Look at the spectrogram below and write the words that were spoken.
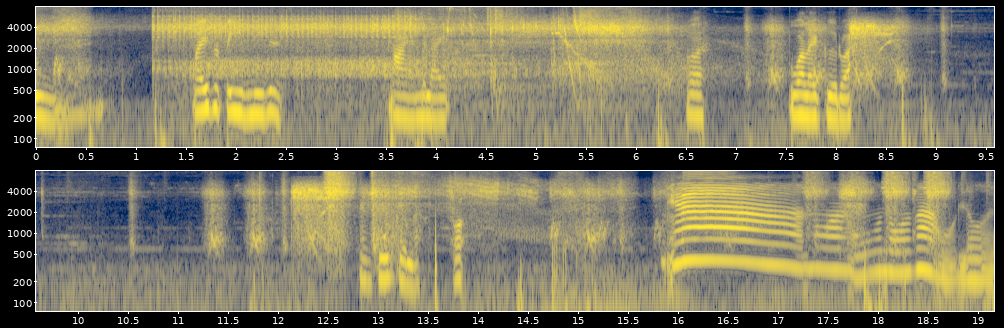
ดูไลฟ์สตรีมนี้เนี่ย ไม่ไม่ไรเฮ้ยตัวอะไรเกิดวะแองกูเกิดละเออเนี่ยนอนหนูนอนฆ่าหมดเลย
